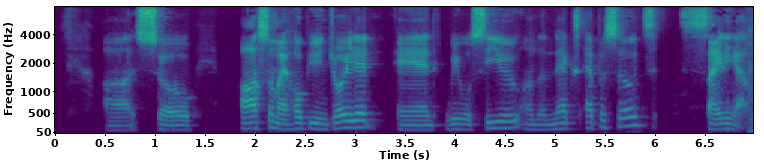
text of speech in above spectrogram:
Uh, so awesome. I hope you enjoyed it. And we will see you on the next episodes. Signing out.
